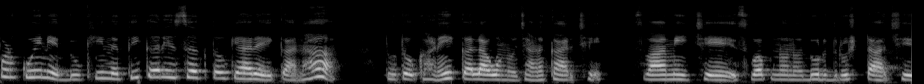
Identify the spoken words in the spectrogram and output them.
પણ કોઈને દુઃખી નથી કરી શકતો ક્યારેય કાના? તું તો ઘણી કલાઓનો જાણકાર છે. સ્વામી છે, સ્વપ્નોનો દૂરદૃષ્ટા છે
